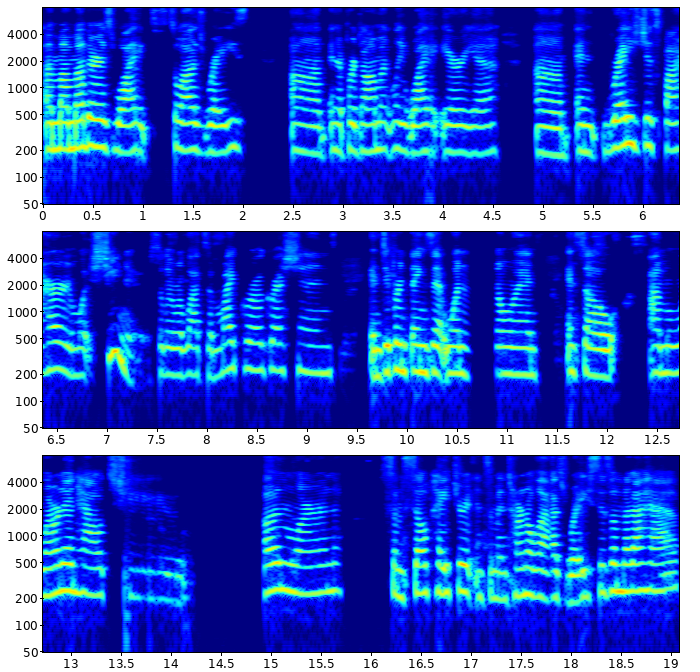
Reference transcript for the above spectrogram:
um, my mother is white, so I was raised um, in a predominantly white area um, and raised just by her and what she knew. So there were lots of microaggressions and different things that went on. And so I'm learning how to unlearn some self hatred and some internalized racism that I have.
